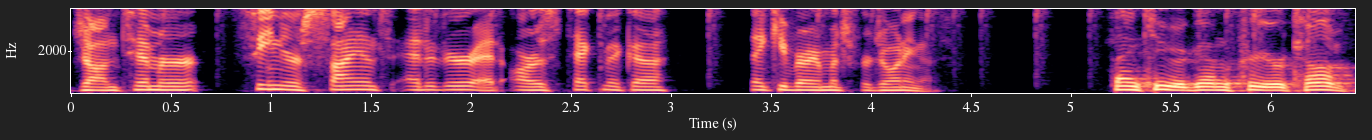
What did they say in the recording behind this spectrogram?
John Timmer, Senior Science Editor at Ars Technica, thank you very much for joining us. Thank you again for your time.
